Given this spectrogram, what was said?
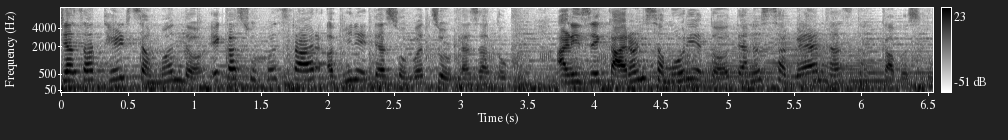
ज्याचा थेट संबंध एका सुपरस्टार अभिनेत्यासोबत जोडला जातो. आणि जे कारण समोर येतं त्यानं सगळ्यांनाच धक्का बसतो.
